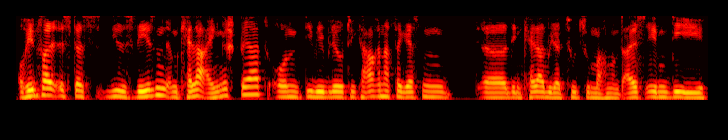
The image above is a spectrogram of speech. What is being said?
Auf jeden Fall ist das, dieses Wesen im Keller eingesperrt und die Bibliothekarin hat vergessen, äh, den Keller wieder zuzumachen. Und als eben die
